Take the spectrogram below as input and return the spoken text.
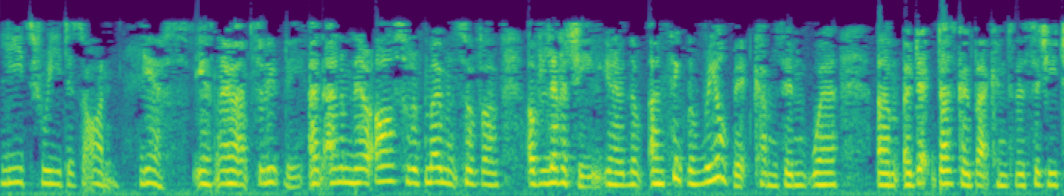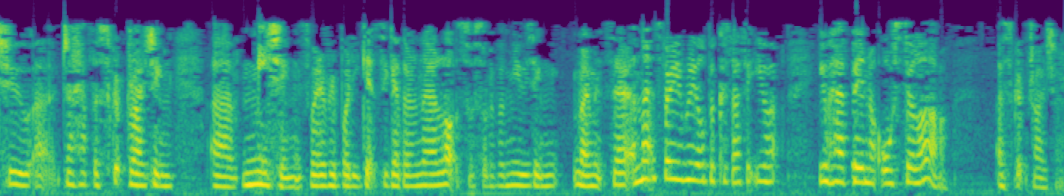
leads readers on. Yes, yes, no, absolutely, and and there are sort of moments of uh, of levity. You know, the, I think the real bit comes in where um, Odette does go back into the city to uh, to have the script writing uh, meetings where everybody gets together, and there are lots of sort of amusing moments there, and that's very real because I think you you have been or still are a scriptwriter.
